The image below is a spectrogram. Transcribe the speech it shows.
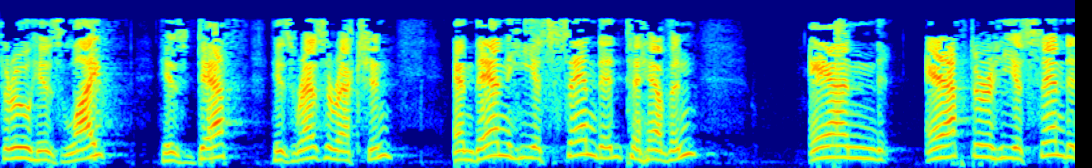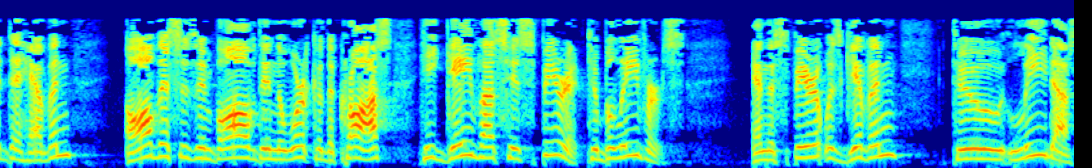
through His life, His death, His resurrection, and then He ascended to heaven, and after He ascended to heaven, all this is involved in the work of the cross. He gave us His Spirit to believers. And the Spirit was given to lead us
